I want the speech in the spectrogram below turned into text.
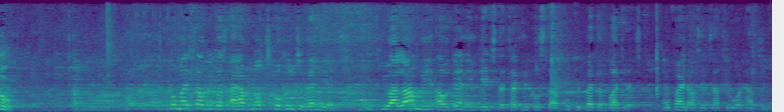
No. For myself, because I have not spoken to them yet. If you allow me, I'll and engage the technical staff who prepared the budget and find out exactly what happened.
